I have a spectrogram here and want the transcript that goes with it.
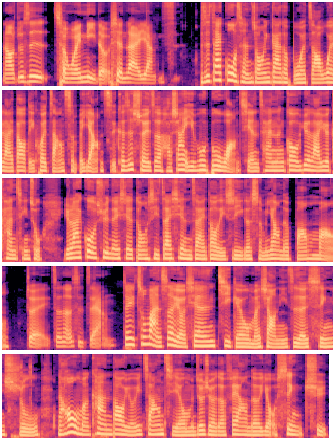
然后就是成为你的现在的样子。可是，在过程中应该都不会知道未来到底会长什么样子。可是，随着好像一步步往前，才能够越来越看清楚，原来过去那些东西在现在到底是一个什么样的帮忙。对，真的是这样。所以出版社有先寄给我们小妮子的新书，然后我们看到有一章节，我们就觉得非常的有兴趣。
